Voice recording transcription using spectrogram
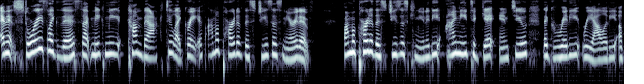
And it's stories like this that make me come back to like, great, if I'm a part of this Jesus narrative, if I'm a part of this Jesus community, I need to get into the gritty reality of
